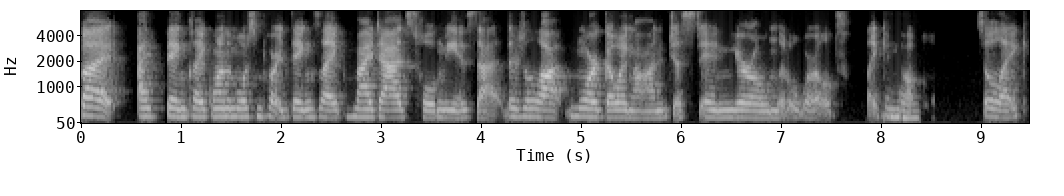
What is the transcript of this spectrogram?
But I think like one of the most important things like my dad's told me is that there's a lot more going on just in your own little world, like in mm-hmm. So like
